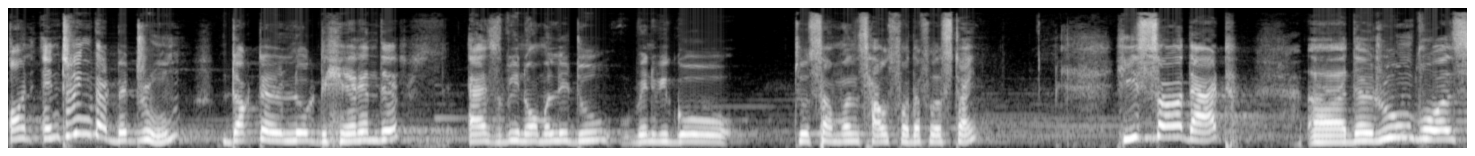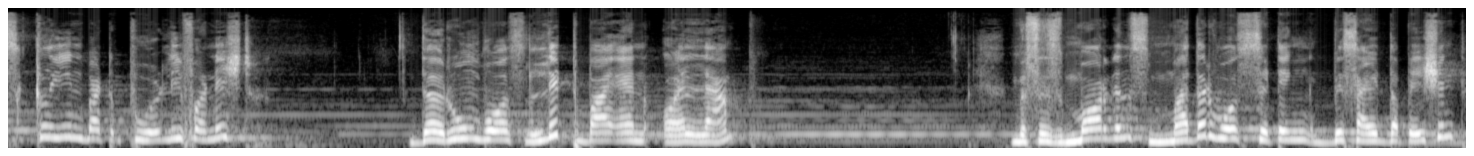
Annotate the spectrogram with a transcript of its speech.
On entering that bedroom, doctor looked here and there as we normally do when we go to someone's house for the first time. He saw that uh, the room was clean but poorly furnished. The room was lit by an oil lamp. Mrs. Morgan's mother was sitting beside the patient.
